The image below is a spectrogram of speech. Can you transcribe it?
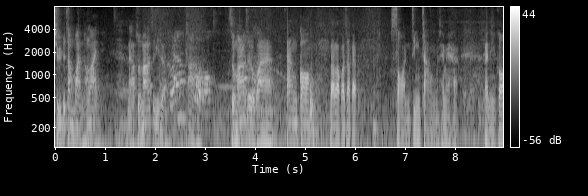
ชีวิตประจำวันเท่าไหร่นะครับส่วนมากเราจะมีแบบอ่าส่วนมากเราจะแบบว่า ตั้งกล้อง แล้วเราก็จะแบบสอนจริงจังใช่ไหมฮะ อันนี้ก็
